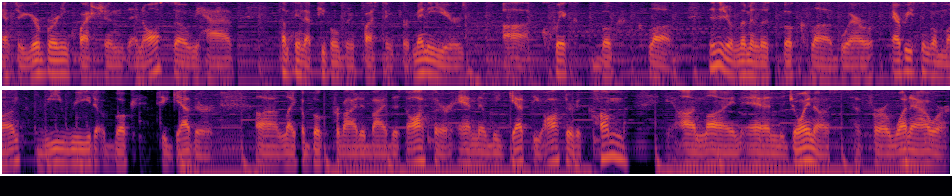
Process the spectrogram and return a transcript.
answer your burning questions, and also we have something that people have been requesting for many years a quick book club. This is your limitless book club where every single month we read a book together, uh, like a book provided by this author. And then we get the author to come online and join us for a one hour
